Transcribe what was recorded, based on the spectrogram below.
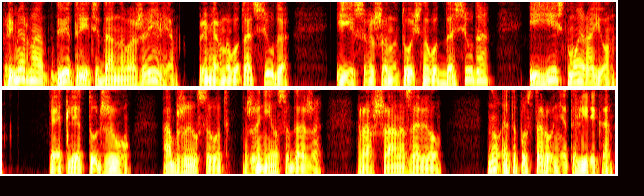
Примерно две трети данного ожерелья, примерно вот отсюда, и совершенно точно вот досюда, и есть мой район. Пять лет тут живу. Обжился вот, женился даже, Равшана завел. Ну, это посторонняя, это лирика.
